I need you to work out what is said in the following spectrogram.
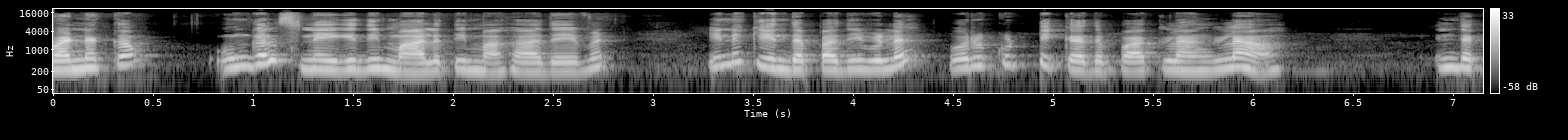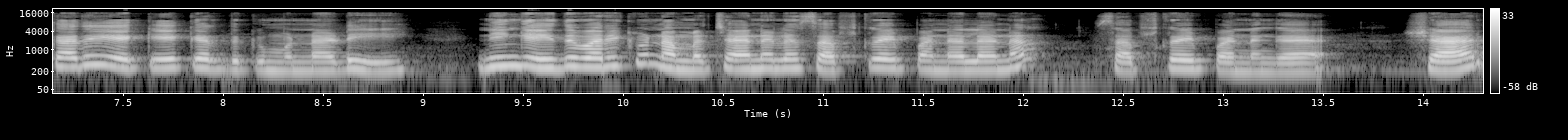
வணக்கம். உங்கள் சிநேகிதி மாலதி மகாதேவன். இன்னைக்கு இந்த பதிவில் ஒரு குட்டி கதை பார்க்கலாங்களா? இந்த கதையை கேட்குறதுக்கு முன்னாடி நீங்கள் இது வரைக்கும் நம்ம சேனலை சப்ஸ்கிரைப் பண்ணலைன்னா சப்ஸ்கிரைப் பண்ணுங்கள் ஷேர்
